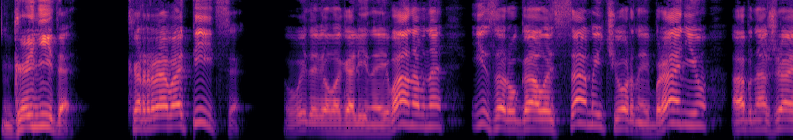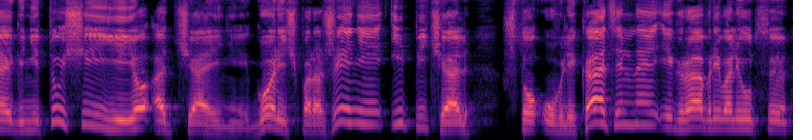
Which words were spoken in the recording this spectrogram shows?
«Гнида! Кровопийца!» – выдавила Галина Ивановна и заругалась самой черной бранью, обнажая гнетущие ее отчаяние, горечь поражения и печаль, что увлекательная игра в революцию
